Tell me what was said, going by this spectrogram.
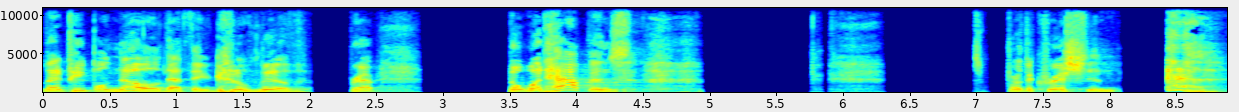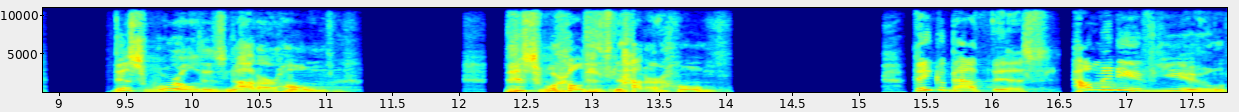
let people know that they're going to live forever. But what happens for the Christian, this world is not our home. This world is not our home. Think about this. How many of you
